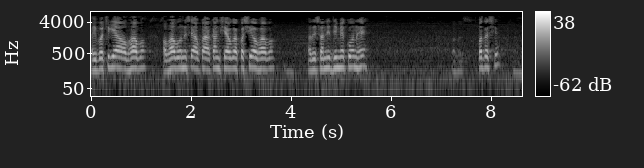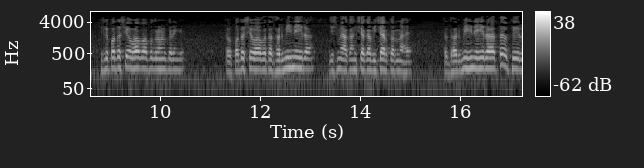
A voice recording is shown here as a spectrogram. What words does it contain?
अभी बच गया अभाव अभाव होने से आपका आकांक्षा होगा कश्य अभाव। अरे सन्निधि में कौन है? पदस्य। इसलिए पदस्य अभाव आप ग्रहण करेंगे। तो पदस्य अभाव धर्मी ही नहीं रहा जिसमें आकांक्षा का विचार करना है। तो धर्मी ही नहीं रहा तो फिर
